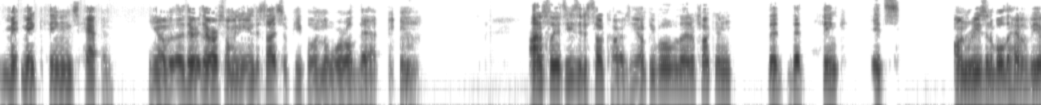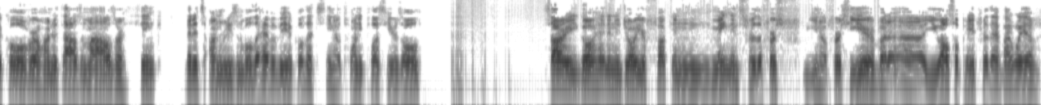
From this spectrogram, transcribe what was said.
make, make things happen. You know, there there are so many indecisive people in the world that honestly, it's easy to sell cars. You know, people that are fucking that that think it's unreasonable to have a vehicle over a hundred thousand miles, or think that it's unreasonable to have a vehicle that's you know twenty plus years old. Sorry, go ahead and enjoy your fucking maintenance for the first you know first year, but uh, you also paid for that by way of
